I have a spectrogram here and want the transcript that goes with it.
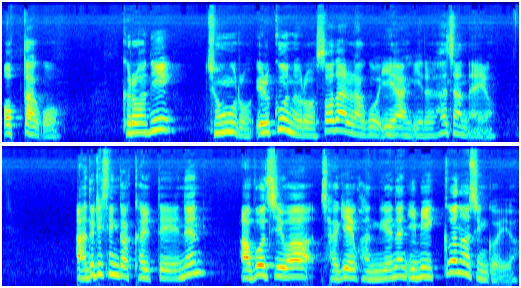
없다고. 그러니 종으로, 일꾼으로 써달라고 이야기를 하잖아요. 아들이 생각할 때에는 아버지와 자기의 관계는 이미 끊어진 거예요.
